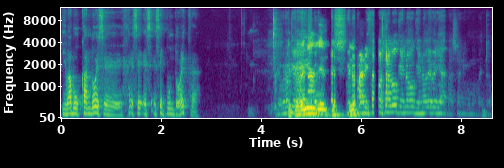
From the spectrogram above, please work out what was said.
iba buscando ese, ese, punto extra. Yo creo que, normalizamos algo que no, que no debería pasar en ningún momento.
